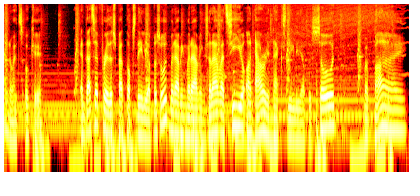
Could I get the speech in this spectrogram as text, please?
you know, it's okay. And that's it for this Pet Talks Daily episode. Maraming maraming salamat. See you on our next daily episode. Bye-bye.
